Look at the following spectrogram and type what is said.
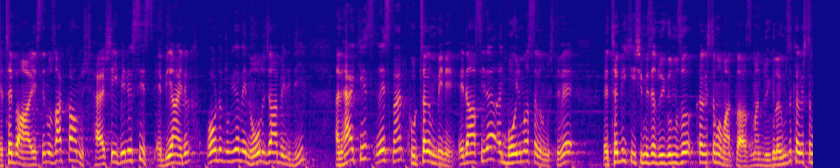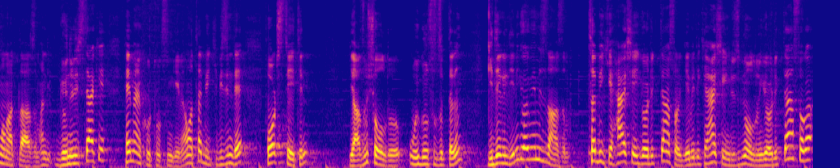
E tabi ailesinden uzak kalmış. Her şey belirsiz. E bir aydır orada duruyor ve ne olacağı belli değil. Hani herkes resmen kurtarın beni edasıyla hani boynuma sarılmıştı ve e, tabii ki işimize duygumuzu karıştırmamak lazım. Hani duygularımızı karıştırmamak lazım. Hani gönül ister ki hemen kurtulsun gemi ama tabii ki bizim de Port State'in yazmış olduğu uygunsuzlukların giderildiğini görmemiz lazım. Tabii ki her şeyi gördükten sonra, gemideki her şeyin düzgün olduğunu gördükten sonra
